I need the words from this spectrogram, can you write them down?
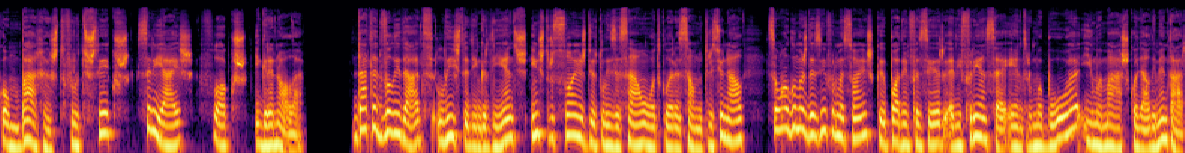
como barras de frutos secos, cereais, flocos e granola. Data de validade, lista de ingredientes, instruções de utilização ou declaração nutricional são algumas das informações que podem fazer a diferença entre uma boa e uma má escolha alimentar.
